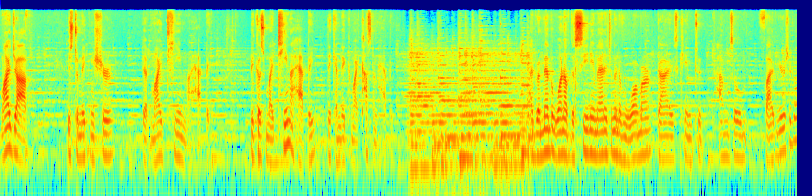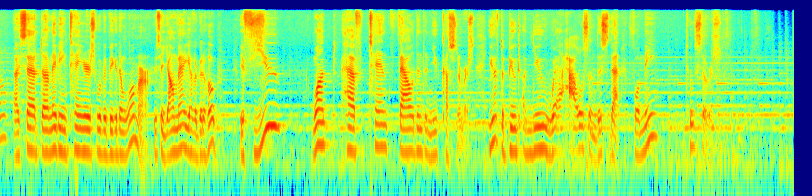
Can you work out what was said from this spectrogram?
my job is to making sure that my team are happy. Because my team are happy, they can make my customer happy. I remember one of the senior management of Walmart guys came to Hangzhou five years ago. I said, uh, maybe in 10 years we'll be bigger than Walmart. He said, young man, you have a good hope. If you want to have 10,000 new customers, you have to build a new warehouse and this, that. For me, two servers.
